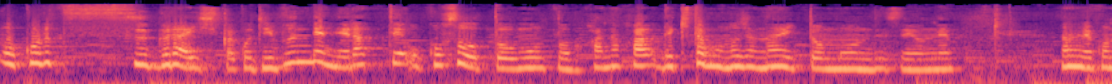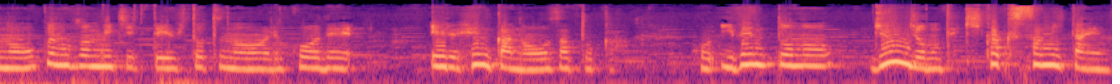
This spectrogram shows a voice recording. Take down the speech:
起こすぐらいしかこう自分で狙って起こそうと思うとなかなかできたものじゃないと思うんですよね。なのでこの「奥の園道」っていう一つの旅行で得る変化の多さとかこうイベントの順序の的確さみたいな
